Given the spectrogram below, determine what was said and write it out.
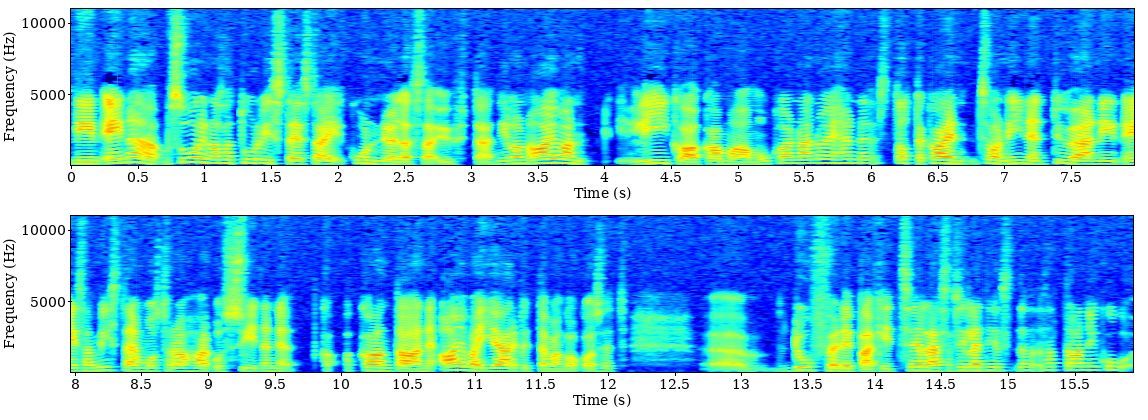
niin ei nämä, suurin osa turisteista ei kunnioita sitä yhtään. Et niillä on aivan liikaa kamaa mukana. No eihän ne, totta kai se on niiden työ, niin ei saa mistään muusta rahaa kuin siitä ne kantaa ne aivan järkyttävän kokoiset äh, duffelipäkit selässä, sillä että saattaa olla kuin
